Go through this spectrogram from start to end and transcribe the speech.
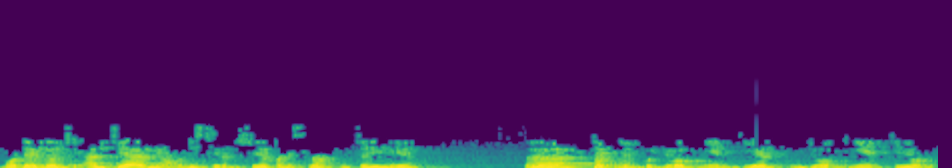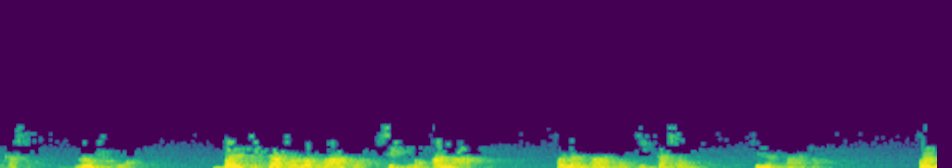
boo delloo ci al jamiu li sirat cheikh al islam ibn taymiya teg nañ ko juróom-ñeenti yeen juróom-ñeenti yoon kaso neuf fois bal ci kaso la faatoo sijnu qala fa la faatoo ci kaso ci la faatoo kon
